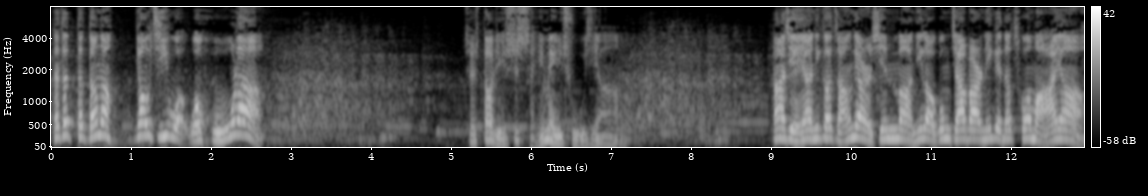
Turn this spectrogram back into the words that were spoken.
等等等等等，妖姬，我我糊了。这到底是谁没出息啊？大姐呀，你可长点心吧！你老公加班，你给他搓麻呀。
